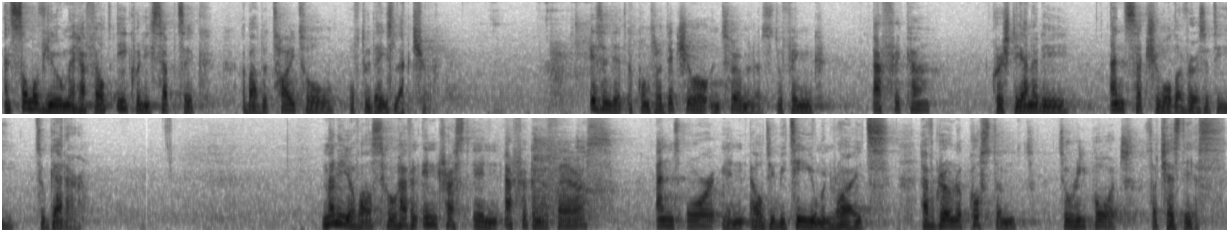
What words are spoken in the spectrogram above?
And some of you may have felt equally sceptic about the title of today's lecture. Isn't it a contradictio in terminus to think Africa, Christianity, and sexual diversity together? Many of us who have an interest in African affairs and or in LGBT human rights have grown accustomed to reports such as this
